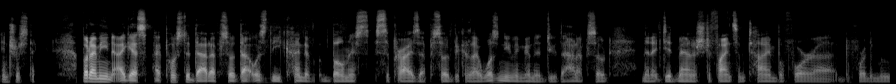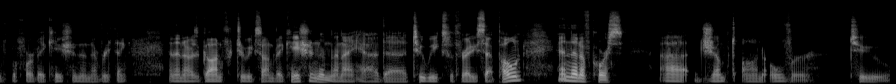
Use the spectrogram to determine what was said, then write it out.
Interesting. But I mean, I guess I posted that episode. That was the kind of bonus surprise episode because I wasn't even going to do that episode. And then I did manage to find some time before uh, before the move, before vacation and everything. And then I was gone for two weeks on vacation, and then I had uh, two weeks with Ready Set Pone, and then of course uh, jumped on over to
